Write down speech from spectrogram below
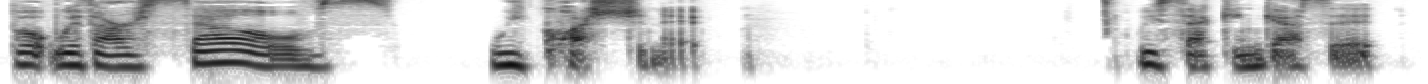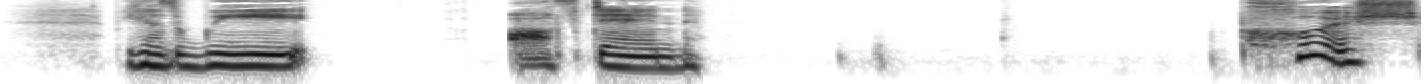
But with ourselves, we question it. We second guess it because we often push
